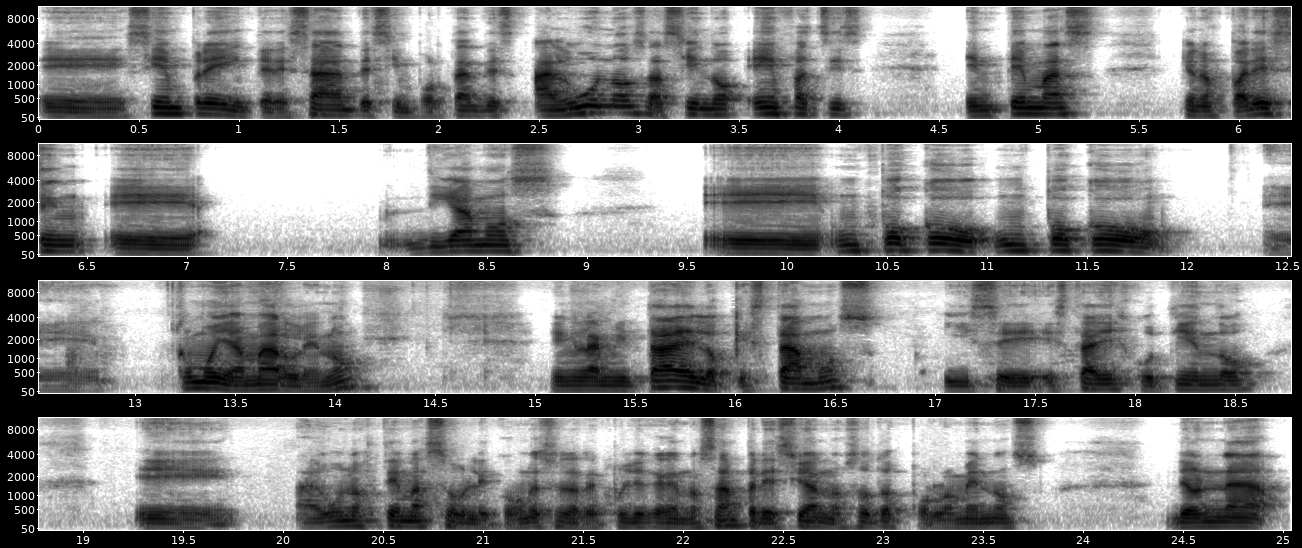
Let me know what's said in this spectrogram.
eh, siempre interesantes, importantes, algunos haciendo énfasis en temas que nos parecen, eh, digamos, eh, un poco, un poco, ¿cómo llamarle, no? En la mitad de lo que estamos y se está discutiendo algunos temas sobre el Congreso de la República que nos han parecido a nosotros, por lo menos, de una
